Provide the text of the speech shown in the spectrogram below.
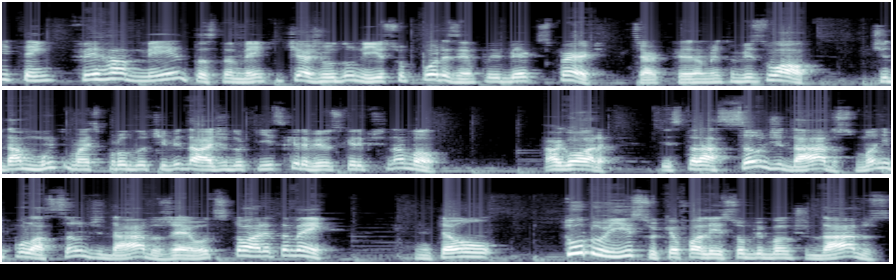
e tem ferramentas também que te ajudam nisso, por exemplo, o IB Expert, certo? Ferramenta visual. Te dá muito mais produtividade do que escrever o script na mão. Agora, extração de dados, manipulação de dados é outra história também. Então, tudo isso que eu falei sobre banco de dados,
